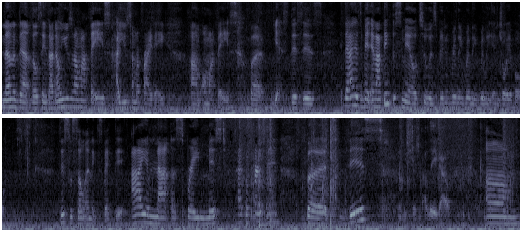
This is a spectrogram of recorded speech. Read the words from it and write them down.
none of that those things. I don't use it on my face. I use Summer Friday um, on my face, but yes, this is that has been, and I think the smell too has been really, really, really enjoyable. This was so unexpected. I am not a spray mist type of person, but this let me stretch my leg out. Um,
